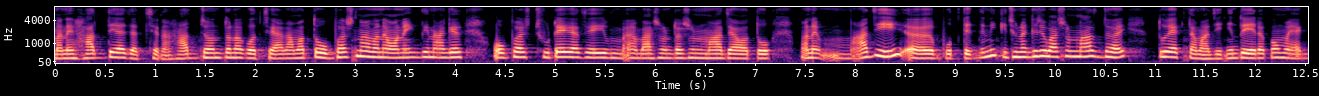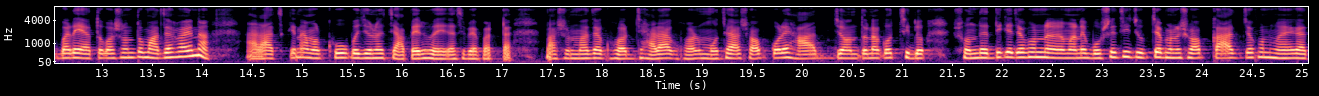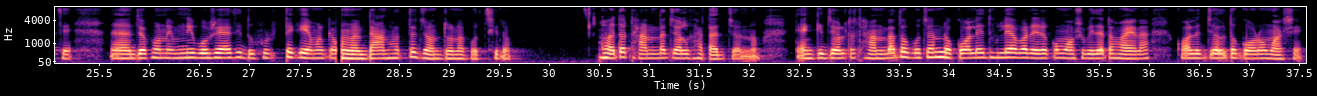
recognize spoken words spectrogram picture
মানে হাত দেওয়া যাচ্ছে না, হাত যন্ত্রণা করছে। আর আমার তো অভ্যাস না মানে অনেক দিন আগের অভ্যাস ছুটে গেছে এই বাসন টাসন মাজা অত। মানে মাজি প্রত্যেক দিনই কিছু না কিছু বাসন মাজতে হয়, দু একটা মাজি। কিন্তু এরকম একবারে এত বাসন তো মাজা হয় না। আর আজকে না আমার খুব ওই জন্য চাপের হয়ে গেছে ব্যাপারটা। বাসন মাজা, ঘর ঝাড়া, ঘর মোছা, সব করে হাত যন্ত্রণা করছিল। সন্ধ্যের দিকে যখন মানে বসেছি চুপচাপ মানে সব কাজ যখন হয়ে গেছে যখন এমনি বসে আছি, দুপুর থেকে আমার কেমন মানে ডান হাতটা যন্ত্রণা করছিল। হয়তো ঠান্ডা জল ঘাটার জন্য। ট্যাঙ্কির জলটা ঠান্ডা তো প্রচণ্ড কলে ধুলে আবার এরকম অসুবিধাটা হয় না। কলের জল তো গরম আসে।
